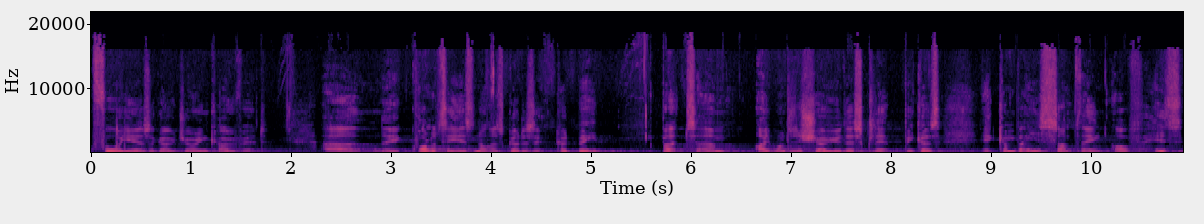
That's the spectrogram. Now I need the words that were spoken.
four years ago during COVID. Uh, the quality is not as good as it could be, but um, I wanted to show you this clip because it conveys something of his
